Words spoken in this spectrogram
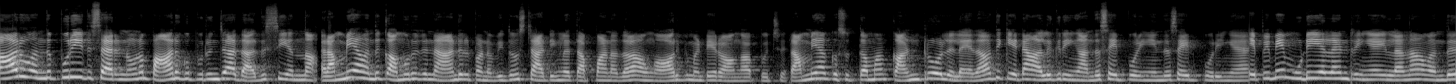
பாரு வந்து புரியுது சார்னு பாருக்கு புரிஞ்சு அது அதிசயம் தான் ரம்யா வந்து கமருதனை ஹேண்டில் பண்ண விதம் ஸ்டார்டிங்கில் தப்பானதால் அவங்க ஆர்குமெண்ட்டே ராங்காக போச்சு. ரம்யாவுக்கு சுத்தமாக கண்ட்ரோல் இல்லை. ஏதாவது கேட்டால் அழுகுறீங்க. அந்த சைட் போகிறீங்க இந்த சைட் போகிறீங்க எப்பயுமே முடியலைன்றீங்க. இல்லைனா வந்து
